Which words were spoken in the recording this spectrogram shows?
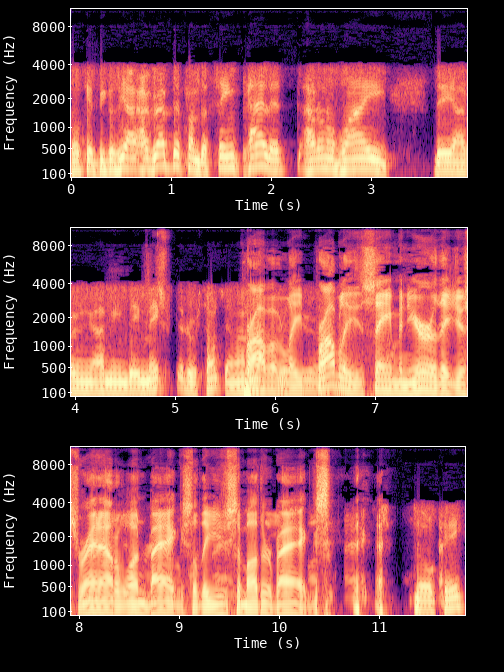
Okay, because yeah, I grabbed it from the same pallet. I don't know why they. I don't. I mean, they mixed it or something. I'm Probably sure. probably the same manure. They just ran out of one bag, so they used some other bags. Okay.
